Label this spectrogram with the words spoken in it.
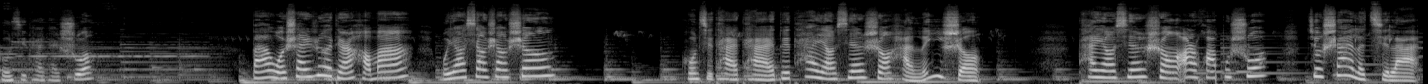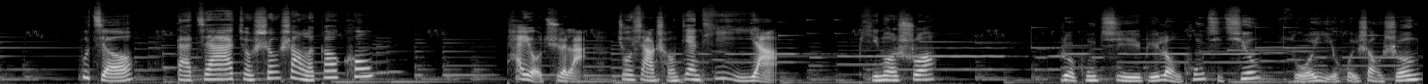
空气太太说：“把我晒热点好吗？我要向上升。”空气太太对太阳先生喊了一声。太阳先生二话不说就晒了起来，不久，大家就升上了高空。太有趣啦，就像乘电梯一样。皮诺说：“热空气比冷空气轻，所以会上升。”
